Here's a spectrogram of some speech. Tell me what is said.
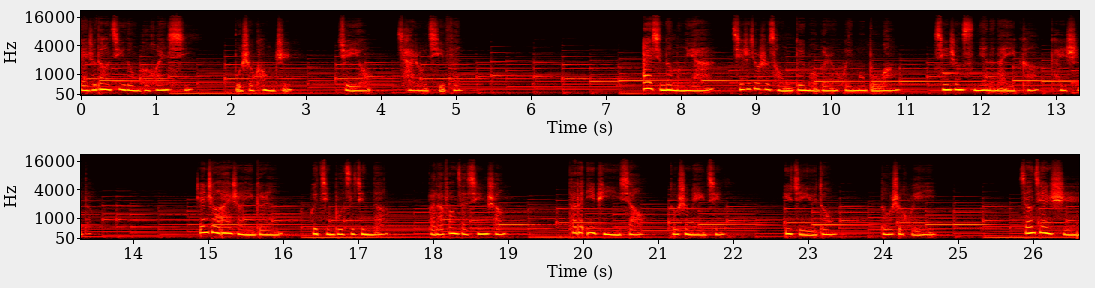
感受到悸动和欢喜，不受控制，却又恰如其分。爱情的萌芽，其实就是从对某个人回眸不忘、心生思念的那一刻开始的。真正爱上一个人，会情不自禁地把他放在心上，他的一颦一笑都是美景，一举一动都是回忆。相见时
